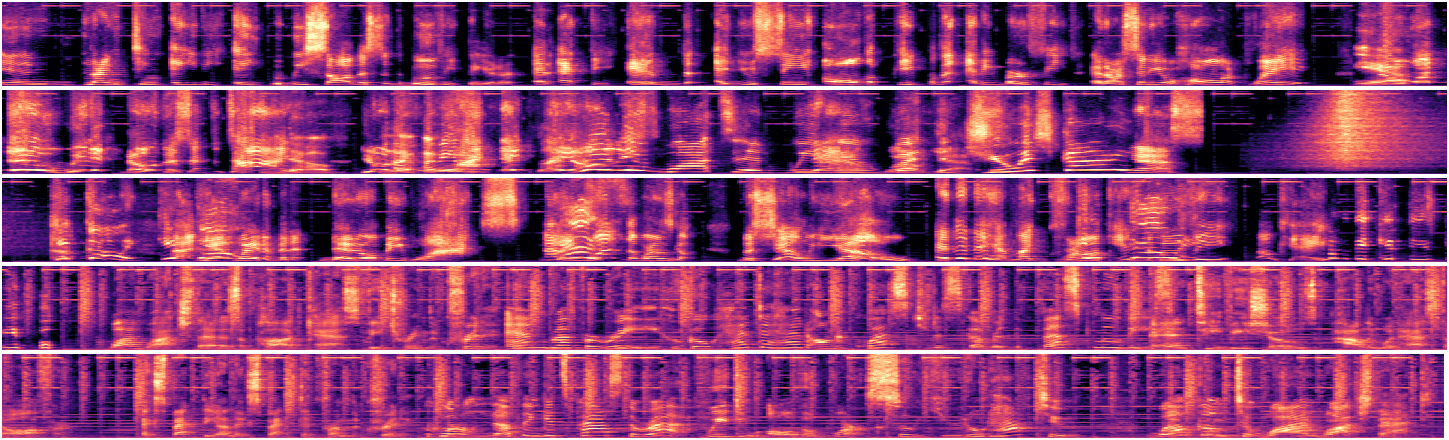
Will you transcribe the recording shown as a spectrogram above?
In 1988 when we saw this in the movie theater and at the end and you see all the people that eddie murphy and arsenio hall are playing yeah. no one knew we didn't know this at the time No. you were No, like I mean, what they play all Watson, we Yeah, knew, well, but yes. the Jewish guy? yes Keep going. Keep Uh, going. yeah wait a minute naomi watts I mean, Yes. what in the world is going Michelle Yeoh, and then they have like Gronk in the movie. Okay. How did they get these people? Why Watch That as a podcast featuring the critic and referee who go head to head on a quest to discover the best movies and TV shows Hollywood has to offer. Expect the unexpected from the critic. while nothing gets past the ref. We do all the work. So you don't have to. Welcome, to Why Watch That.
